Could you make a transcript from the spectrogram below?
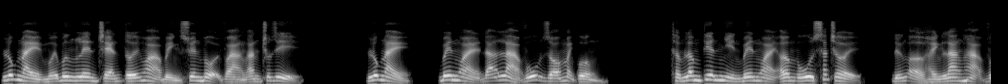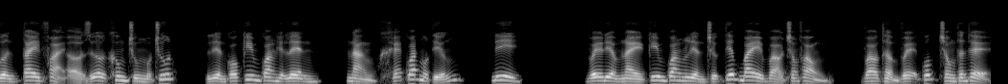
lúc này mới bưng lên chén tới hòa bình xuyên vội vàng ăn chút gì. Lúc này, bên ngoài đã là vũ gió mạnh cuồng. Thẩm lâm tiên nhìn bên ngoài âm u sắc trời, đứng ở hành lang hạ vườn tay phải ở giữa không trùng một chút, liền có kim quang hiện lên, nàng khẽ quát một tiếng, đi. Về điểm này kim quang liền trực tiếp bay vào trong phòng, vào thẩm vệ quốc trong thân thể.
